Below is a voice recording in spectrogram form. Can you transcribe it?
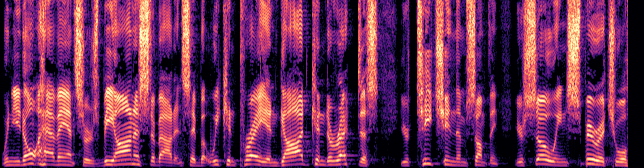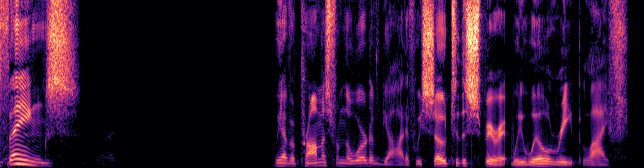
When you don't have answers, be honest about it and say, but we can pray and God can direct us. You're teaching them something. You're sowing spiritual things. We have a promise from the Word of God. If we sow to the Spirit, we will reap life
